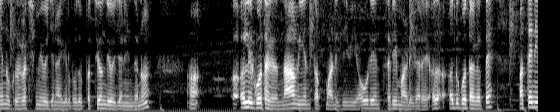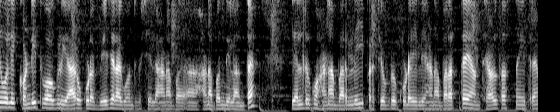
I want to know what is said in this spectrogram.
ಏನು ಗೃಹಲಕ್ಷ್ಮಿ ಯೋಜನೆ ಆಗಿರ್ಬೋದು, ಪ್ರತಿಯೊಂದು ಯೋಜನೆಯಿಂದನೂ ಅಲ್ಲಿ ಗೊತ್ತಾಗುತ್ತೆ ನಾವು ಏನು ತಪ್ಪು ಮಾಡಿದ್ದೀವಿ ಅವ್ರೇನು ಸರಿ ಮಾಡಿದ್ದಾರೆ ಅದು ಅದು ಗೊತ್ತಾಗುತ್ತೆ. ಮತ್ತು ನೀವು ಅಲ್ಲಿ ಖಂಡಿತವಾಗ್ಲೂ ಯಾರೂ ಕೂಡ ಬೇಜಾರಾಗುವಂಥ ವಿಷಯ ಇಲ್ಲ, ಹಣ ಬ ಹಣ ಬಂದಿಲ್ಲ ಅಂತ. ಎಲ್ರಿಗೂ ಹಣ ಬರಲಿ ಪ್ರತಿಯೊಬ್ಬರು ಕೂಡ ಇಲ್ಲಿ ಹಣ ಬರುತ್ತೆ ಅಂತ ಹೇಳ್ತಾ ಸ್ನೇಹಿತರೆ.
